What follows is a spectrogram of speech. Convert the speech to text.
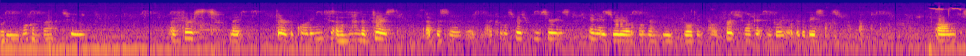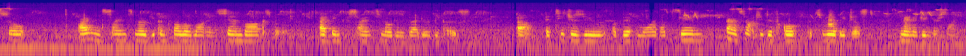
everybody. Welcome back to my first, my third recording of the first episode of my Kerbal Space Program series. In this video, we're going to be building our first rocket and going over the basics. Um, so, I'm in science mode. You can follow along in sandbox, but I think science mode is better because um, it teaches you a bit more about the game, and it's not too difficult. It's really just managing your science.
